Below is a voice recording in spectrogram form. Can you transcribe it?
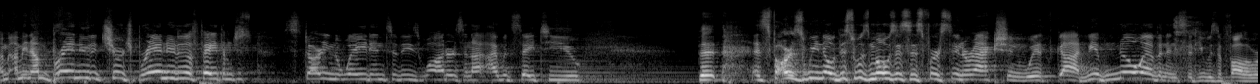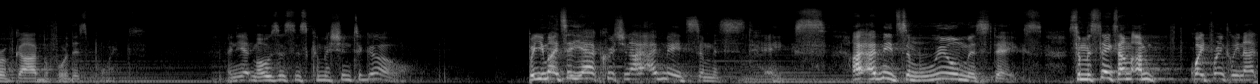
I mean, I'm brand new to church, brand new to the faith. I'm just starting to wade into these waters. And I, I would say to you, that as far as we know, this was Moses' first interaction with God. We have no evidence that he was a follower of God before this point. And yet Moses is commissioned to go. But you might say, yeah, Christian, I, have made some mistakes. I, have made some real mistakes. Some mistakes I'm, I'm, quite frankly not,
